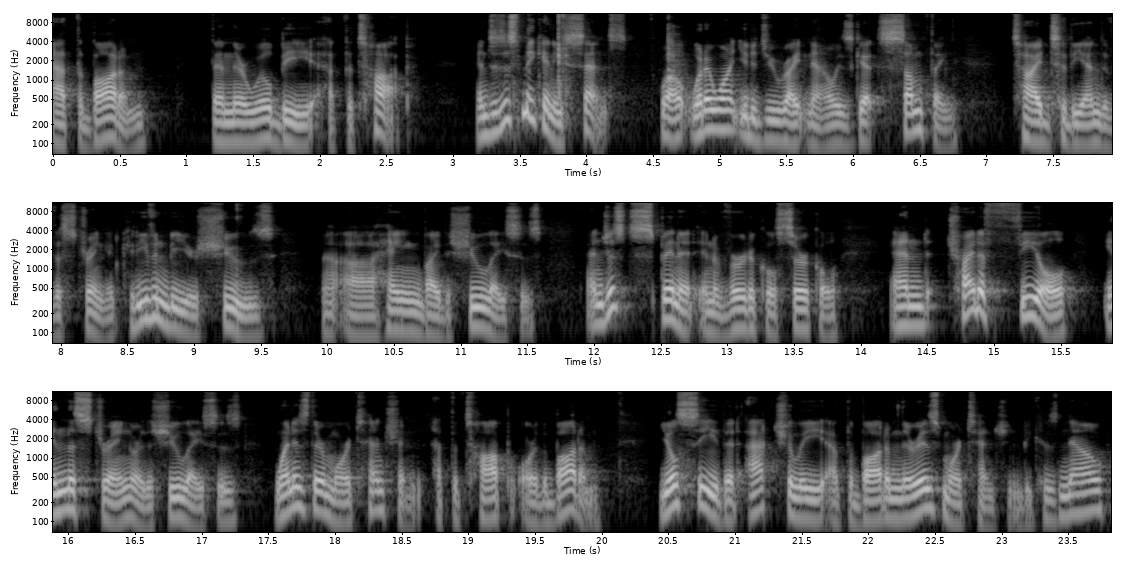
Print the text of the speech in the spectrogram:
at the bottom than there will be at the top. And does this make any sense? Well, what I want you to do right now is get something tied to the end of a string. It could even be your shoes uh, hanging by the shoelaces. And just spin it in a vertical circle and try to feel in the string or the shoelaces when is there more tension, at the top or the bottom? You'll see that actually at the bottom there is more tension because now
